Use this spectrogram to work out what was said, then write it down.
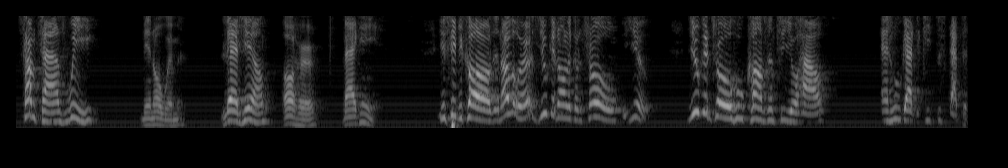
sometimes we, men or women, let him or her back in. You see, because in other words, you can only control you. You control who comes into your house and who got to keep the stepping.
